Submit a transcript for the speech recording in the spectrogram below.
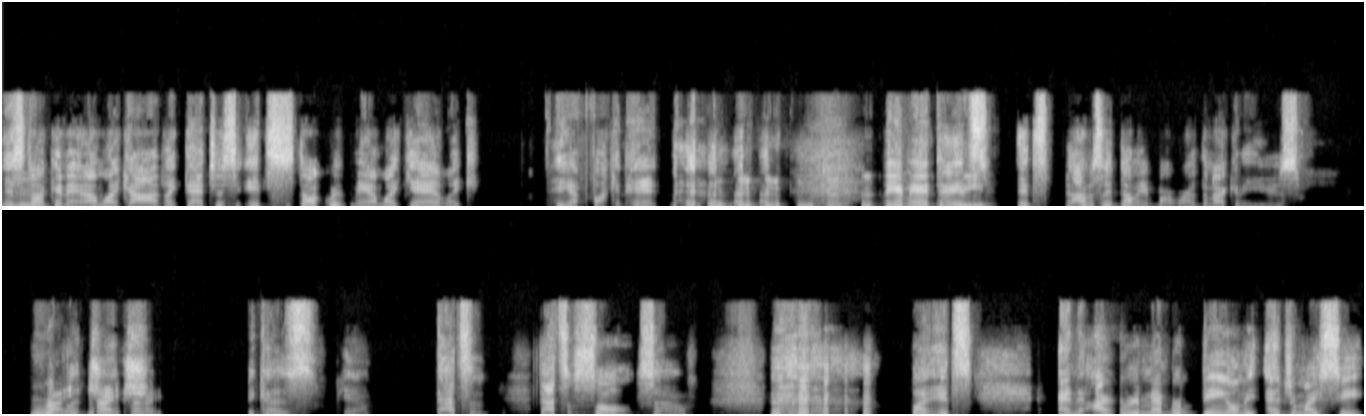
is Mhm. stuck in it. And I'm like, God, like that just it's stuck with me. I'm like, yeah, like he got fucking hit. like I mean, it, it's. It's obviously dummy barbed wire. They're not going to use right, legit right, right. because you know that's a that's assault. So, but it's and I remember being on the edge of my seat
